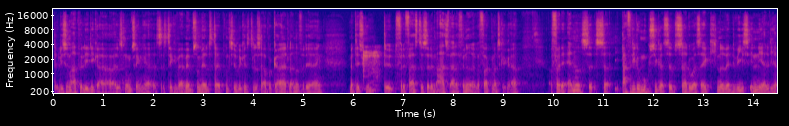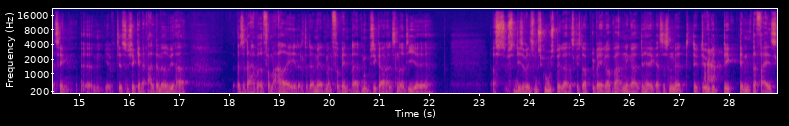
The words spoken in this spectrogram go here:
Det er jo lige så meget politikere og alle sådan nogle ting her. Altså, det kan være hvem som helst, der i princippet kan stille sig op og gøre et eller andet for det her, ikke? Men det er sgu, det, for det første, så er det meget svært at finde ud af, hvad fuck man skal gøre. Og for det andet, så, så bare fordi du er musiker, så, så er du altså ikke nødvendigvis inde i alle de her ting. Øhm, ja, det synes jeg generelt er noget, vi har... Altså, der har været for meget af, alt det der med, at man forventer, at musikere og sådan noget, de... Øh, og lige så vel som skuespillere, der skal stoppe global opvarmning og alt det her, ikke? Altså sådan med, at det, det er jo ikke, det er ikke dem, der faktisk...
